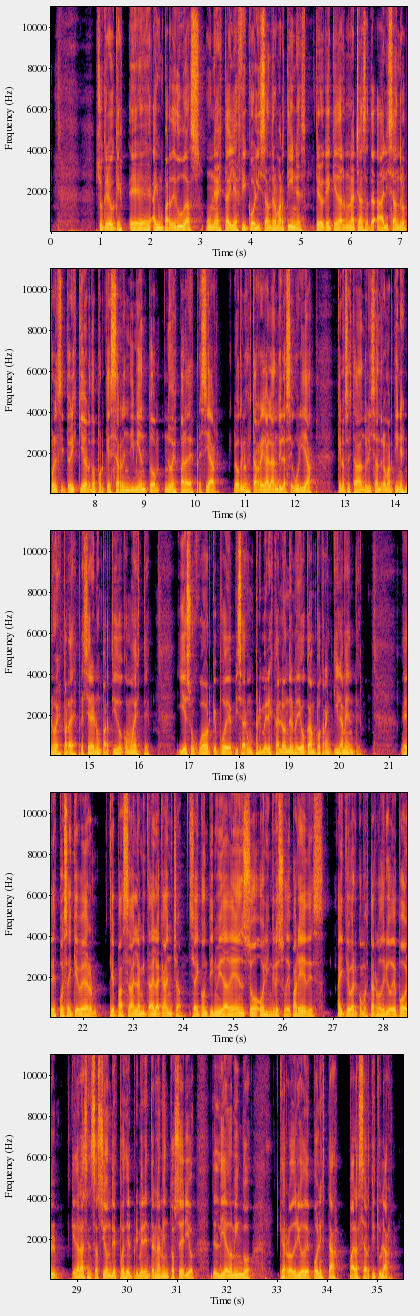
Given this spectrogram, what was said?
Yo creo que eh, hay un par de dudas. Una es Tagliafico Lisandro Martínez. Creo que hay que darle una chance a Lisandro por el sector izquierdo porque ese rendimiento no es para despreciar. Lo que nos está regalando y la seguridad que nos está dando Lisandro Martínez no es para despreciar en un partido como este. Y es un jugador que puede pisar un primer escalón del mediocampo tranquilamente. Eh, después hay que ver qué pasa en la mitad de la cancha, si hay continuidad de Enzo o el ingreso de Paredes. Hay que ver cómo está Rodrigo de Paul, que da la sensación después del primer entrenamiento serio del día domingo que Rodrigo de Paul está para ser titular,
